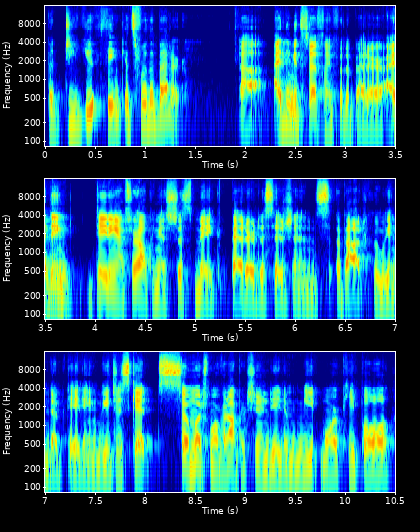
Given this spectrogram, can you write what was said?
But do you think it's for the better? Uh, I think it's definitely for the better. I think dating apps are helping us just make better decisions about who we end up dating. We just get so much more of an opportunity to meet more people,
